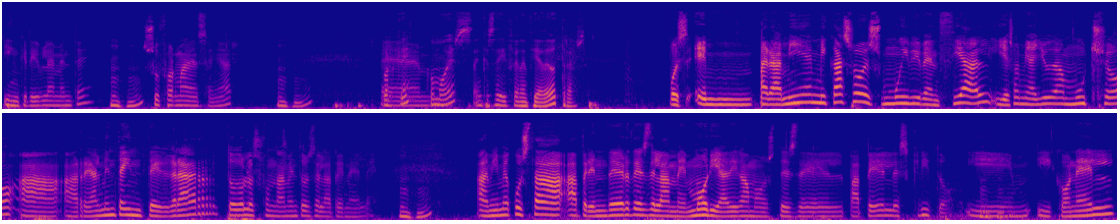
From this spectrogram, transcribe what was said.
increíblemente su forma de enseñar. ¿Por qué? Em, ¿Cómo es? ¿En qué se diferencia de otras? Pues en- para mí, en mi caso, es muy vivencial y eso me ayuda mucho a, a realmente integrar todos los fundamentos de la PNL. A mí me cuesta aprender desde la memoria, digamos, desde el papel escrito. Y, y con él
